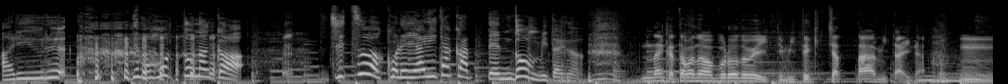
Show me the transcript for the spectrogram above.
あり得る。でもほんとなんか実はこれやりたかってんどんみたいな。なんかたまたまブロードウェイ行って見てきちゃったみたいな。ううんん、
